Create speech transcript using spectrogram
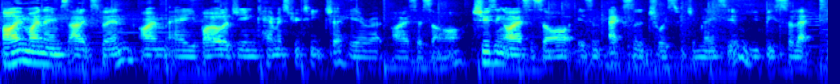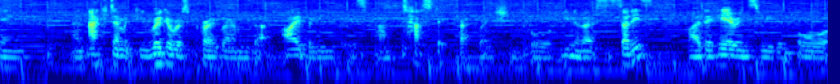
Hi, my name is Alex Flynn. I'm a biology and chemistry teacher here at ISSR. Choosing ISSR is an excellent choice for gymnasium. You'd be selecting an academically rigorous programme that I believe is fantastic preparation for university studies, either here in Sweden or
